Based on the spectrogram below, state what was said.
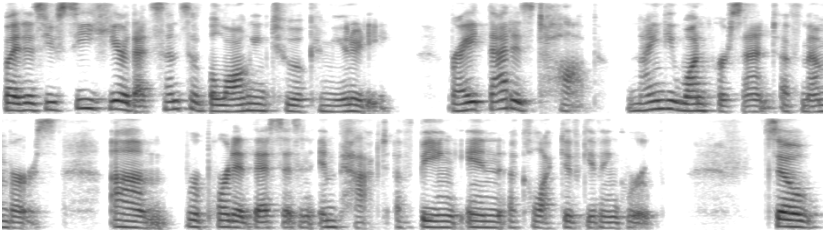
But as you see here, that sense of belonging to a community, right? That is top. 91% of members um, reported this as an impact of being in a collective giving group. So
